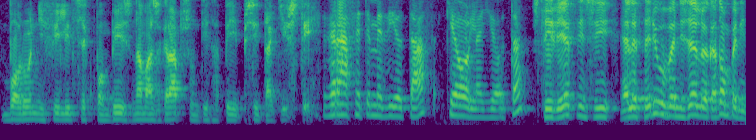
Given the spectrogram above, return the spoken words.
μπορούν οι φίλοι της εκπομπής να μας γράψουν τι θα πει ψητακιστή. Γράφεται με δύο ταφ και όλα γιώτα. Στη διεύθυνση Ελευθερίου Βενιζέλου 156,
